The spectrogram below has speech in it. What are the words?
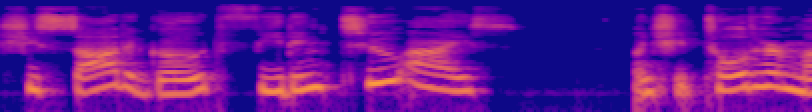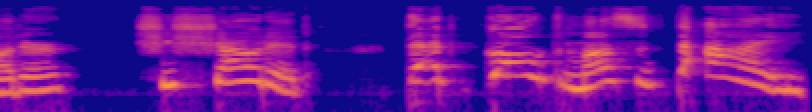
she saw the goat feeding Two Eyes. When she told her mother, she shouted, that goat must die!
